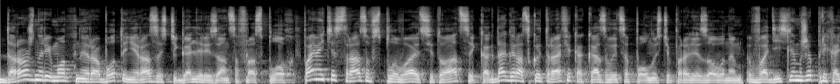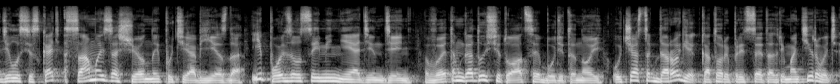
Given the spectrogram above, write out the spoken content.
Дорожно-ремонтные работы не раз застигали рязанцев расплох. В памяти сразу всплывают ситуации, когда городской трафик оказывается полностью парализованным. Водителям же приходилось искать самые изощренные пути объезда и пользоваться ими не один день. В этом году ситуация будет иной. Участок дороги, который предстоит отремонтировать,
